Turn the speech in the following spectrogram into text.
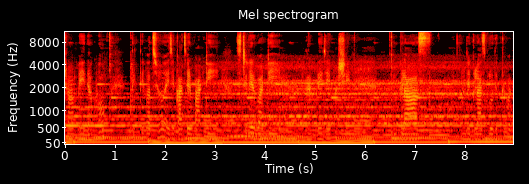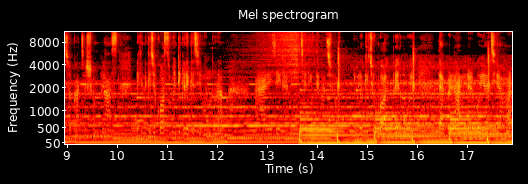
সব এই দেখো। দেখতে পাচ্ছ? এই যে কাচের বাটি, স্টিলের বাটি, তারপরে যে পাশে গ্লাস যে গ্লাসগুলো দেখতে পাচ্ছ, কাচের সব গ্লাস। এখানে কিছু কসমেটিক রেখেছি বন্ধুরা। আর এই যে এখানে নিচে দেখতে পাচ্ছ, এগুলো কিছু গল্পের বই, তারপরে রান্নার বই আছে আমার।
